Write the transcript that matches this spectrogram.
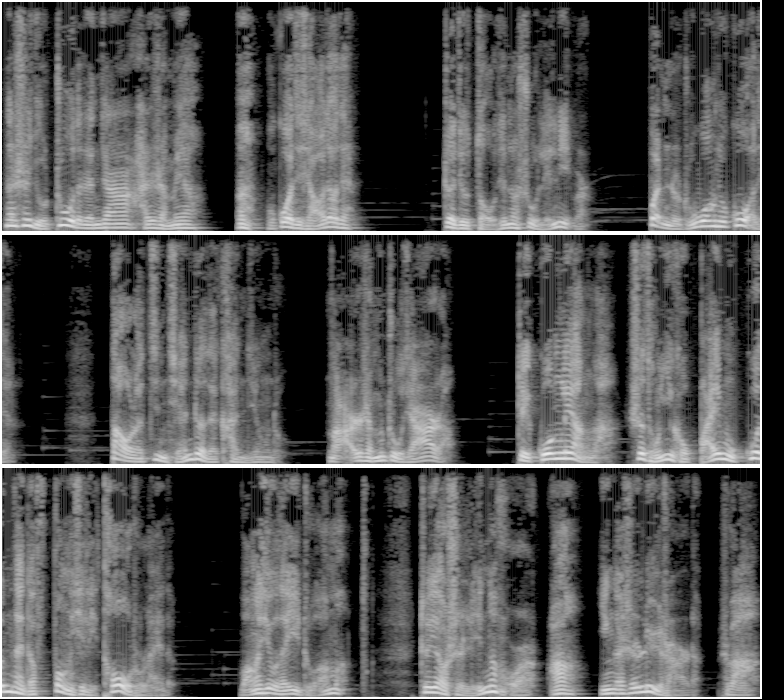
那是有住的人家还是什么呀？嗯，我过去瞧瞧去。这就走进了树林里边，奔着烛光就过去了。到了近前，这才看清楚哪儿是什么住家啊？这光亮啊，是从一口白木棺材的缝隙里透出来的。王秀才一琢磨，这要是林火啊，应该是绿色的，是吧？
